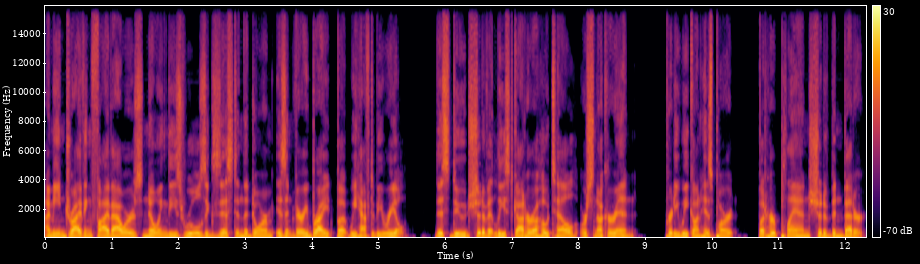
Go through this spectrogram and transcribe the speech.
I mean, driving five hours, knowing these rules exist in the dorm isn't very bright, but we have to be real. This dude should have at least got her a hotel or snuck her in. Pretty weak on his part, but her plan should have been better.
